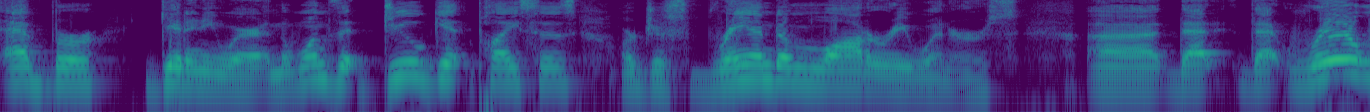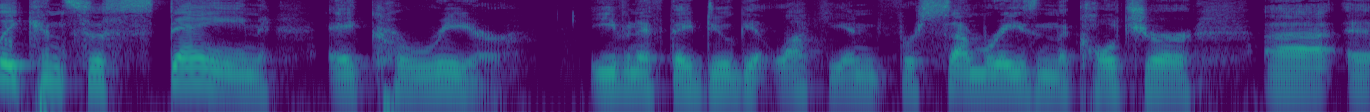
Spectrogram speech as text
ever get anywhere. And the ones that do get places are just random lottery winners uh, that that rarely can sustain a career even if they do get lucky. And for some reason, the culture, uh, uh,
